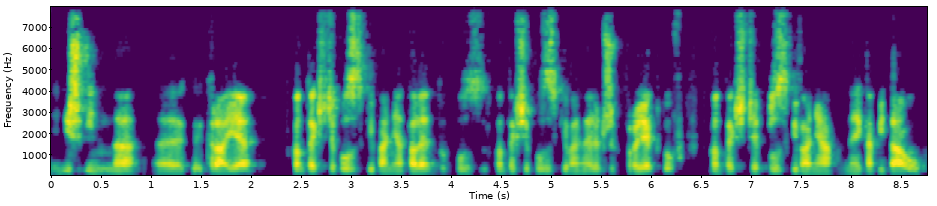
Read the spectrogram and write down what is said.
niż inne kraje w kontekście pozyskiwania talentów, w kontekście pozyskiwania najlepszych projektów, w kontekście pozyskiwania kapitału.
